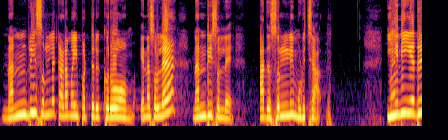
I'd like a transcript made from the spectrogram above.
நன்றி சொல்ல கடமைப்பட்டிருக்கிறோம். என்ன சொல்ல? நன்றி சொல்ல. அதை சொல்லி முடிச்சா. இனியது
